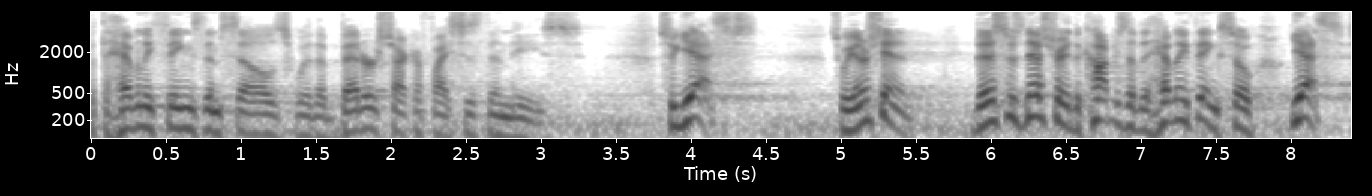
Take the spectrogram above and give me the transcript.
but the heavenly things themselves with a better sacrifices than these. So, yes, so we understand this was necessary, the copies of the heavenly things. So, yes,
